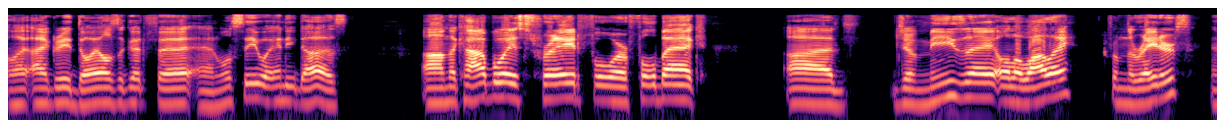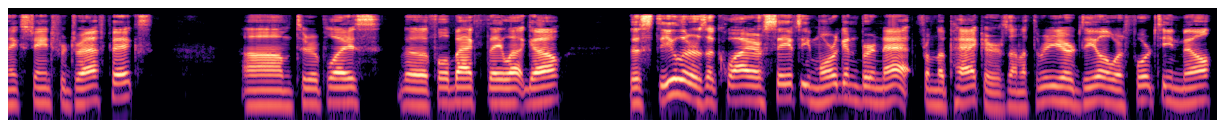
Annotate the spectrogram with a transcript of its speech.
I agree. Doyle's a good fit, and we'll see what Indy does. Um, the Cowboys trade for fullback uh, Jamize Olawale from the Raiders in exchange for draft picks um, to replace the fullback that they let go. The Steelers acquire safety Morgan Burnett from the Packers on a three-year deal worth 14 mil.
